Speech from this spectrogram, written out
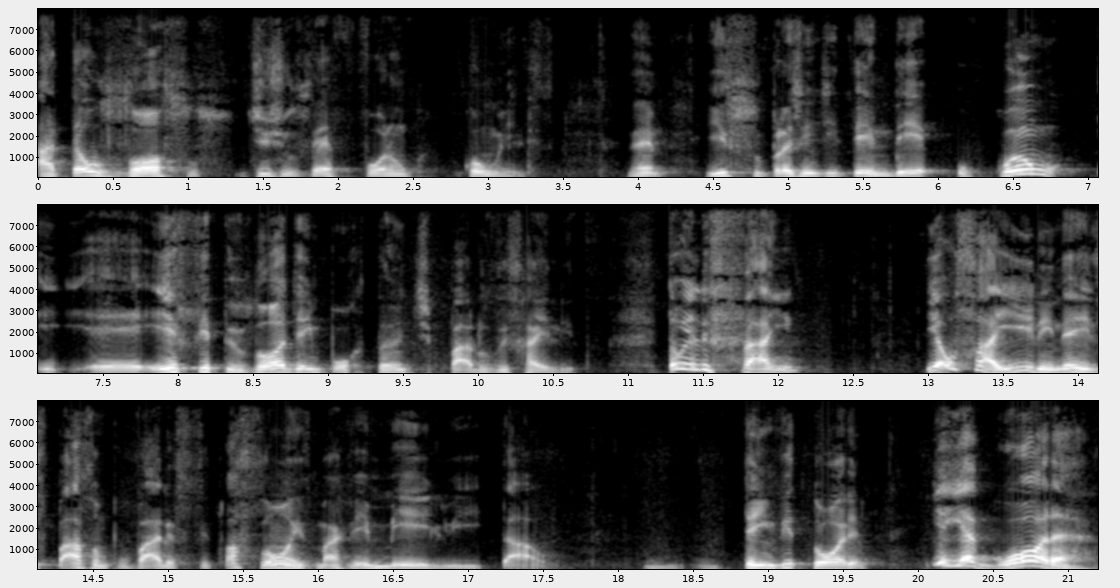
até os ossos de José foram com eles. Né? Isso para a gente entender o quão é, esse episódio é importante para os israelitas. Então eles saem, e ao saírem, né, eles passam por várias situações, Mar Vermelho e tal, tem vitória. E aí agora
